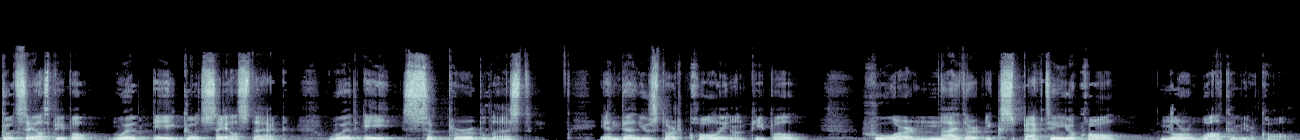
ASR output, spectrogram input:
good salespeople with a good sales stack, with a superb list, and then you start calling on people who are neither expecting your call nor welcome your call.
